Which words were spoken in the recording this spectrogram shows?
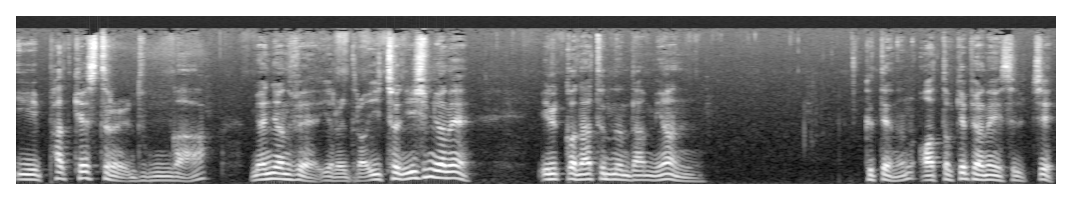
이 팟캐스트를 누군가 몇 년 후에 예를 들어 2020년에 읽거나 듣는다면 그때는 어떻게 변해 있을지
